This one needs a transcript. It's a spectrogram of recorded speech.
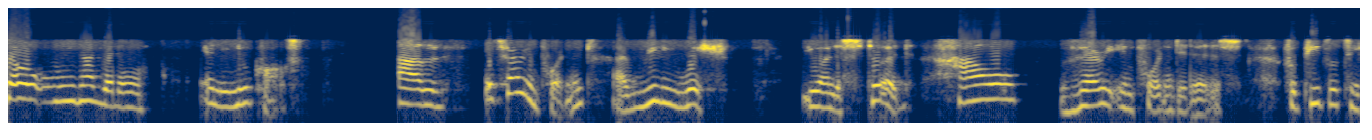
so we're not getting any new calls. Um, it's very important. I really wish you understood how very important it is for people to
